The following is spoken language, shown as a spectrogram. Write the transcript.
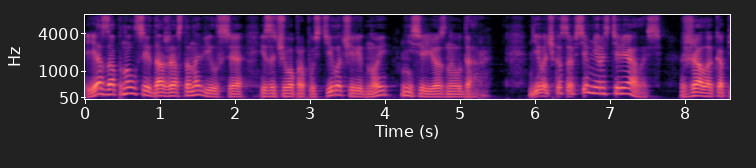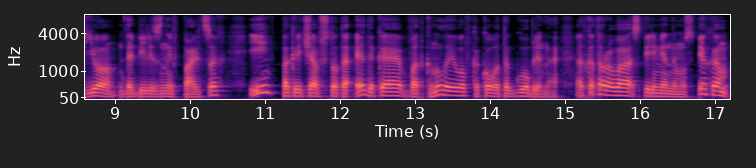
Я запнулся и даже остановился, из-за чего пропустил очередной несерьезный удар. Девочка совсем не растерялась. Сжала копье до белизны в пальцах и, покричав что-то эдакое, воткнула его в какого-то гоблина, от которого с переменным успехом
